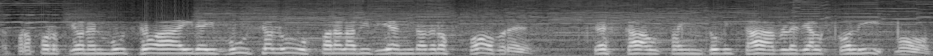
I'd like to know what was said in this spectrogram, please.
que proporcionen mucho aire y mucha luz para la vivienda de los pobres, que es causa indubitable de alcoholismo,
